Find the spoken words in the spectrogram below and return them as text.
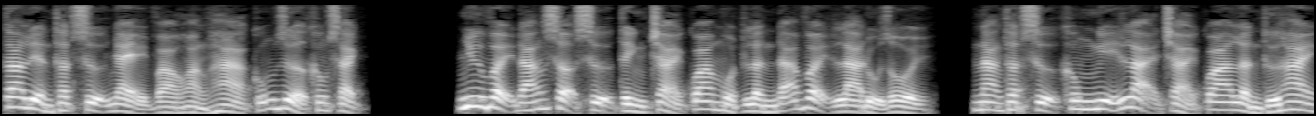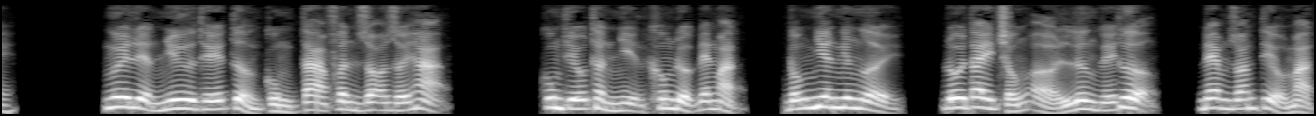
ta liền thật sự nhảy vào hoàng hà cũng rửa không sạch. Như vậy đáng sợ sự tình trải qua một lần đã vậy là đủ rồi, nàng thật sự không nghĩ lại trải qua lần thứ hai. Ngươi liền như thế tưởng cùng ta phân rõ giới hạn. Cung thiếu thần nhịn không được đen mặt, đống nhiên nghiêng người, đôi tay chống ở lưng ghế thượng, đem doãn tiểu mặt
